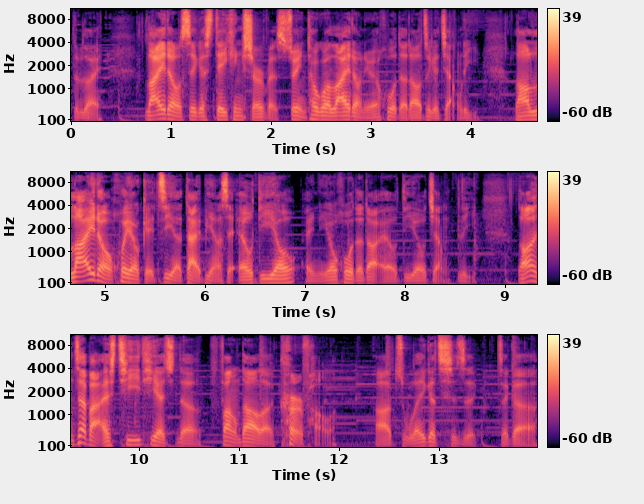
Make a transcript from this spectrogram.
对不对？Lido 是一个 staking service，所以你透过 Lido 你会获得到这个奖励，然后 Lido 会有给自己的代币啊，是 LDO，哎，你又获得到 LDO 奖励。然后你再把 STETH 呢放到了 Curve 好了啊，组了一个池子，这个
